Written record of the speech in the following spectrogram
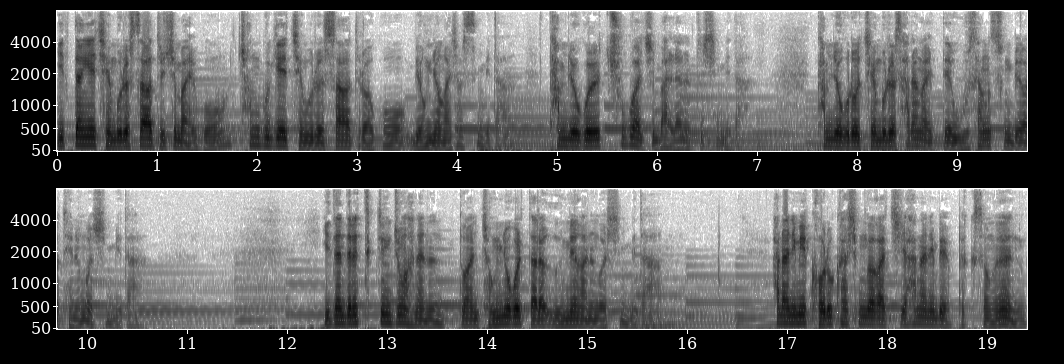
이 땅에 재물을 쌓아두지 말고 천국의 재물을 쌓아두라고 명령하셨습니다. 탐욕을 추구하지 말라는 뜻입니다. 탐욕으로 재물을 사랑할 때 우상 숭배가 되는 것입니다. 이단들의 특징 중 하나는 또한 정욕을 따라 음행하는 것입니다. 하나님이 거룩하심과 같이 하나님의 백성은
